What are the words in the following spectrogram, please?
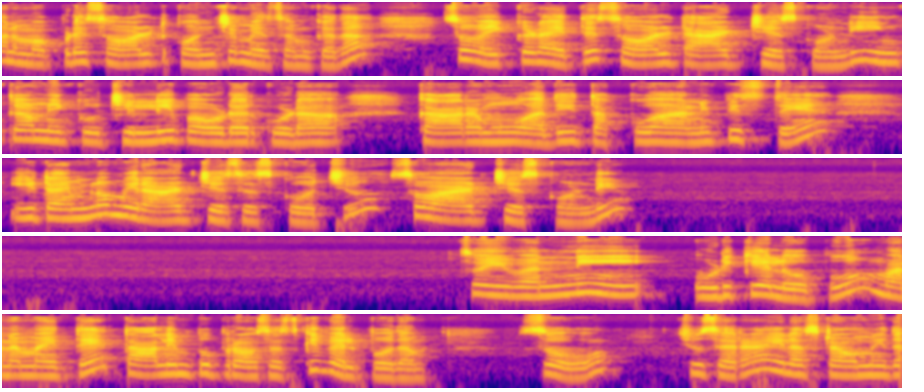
మనం అప్పుడే సాల్ట్ కొంచెం వేసాం కదా. సో ఇక్కడైతే సాల్ట్ యాడ్ చేసుకోండి. ఇంకా మీకు చిల్లీ పౌడర్ కూడా కారము అది తక్కువ అనిపిస్తే ఈ టైంలో మీరు యాడ్ చేసేసుకోవచ్చు. సో యాడ్ చేసుకోండి. సో ఇవన్నీ ఉడికేలోపు మనమైతే తాలింపు ప్రాసెస్కి వెళ్ళిపోదాం. సో చూసారా? ఇలా స్టవ్ మీద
